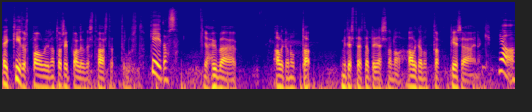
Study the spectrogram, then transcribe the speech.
Hei, kiitos Pauliina tosi paljon tästä haastattelusta. Kiitos. Ja hyvää alkanutta, mitä tästä pitäisi sanoa, alkanutta kesää ainakin. Joo,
